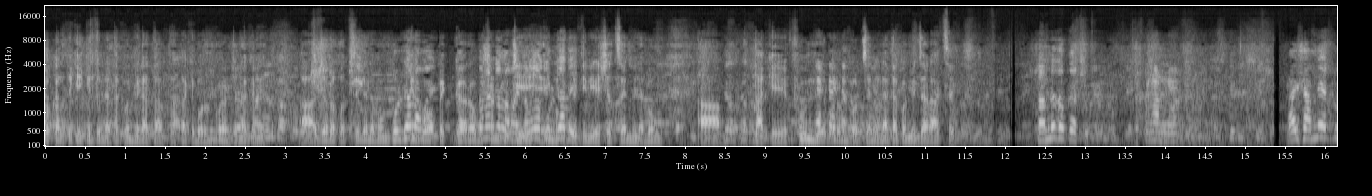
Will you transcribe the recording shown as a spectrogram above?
সকাল থেকেই কিন্তু নেতাকর্মীরা তাকে বরণ করার জন্য এখানে আহ, জড়ো হচ্ছিলেন এবং দীর্ঘ অপেক্ষার অবসান ঘটিয়ে এই মুহূর্তে তিনি এসেছেন। এবং আহ, তাকে ফুল দিয়ে বরণ করছেন নেতাকর্মী যারা আছে। সামনে তো একটু ভাই সামনে একটু।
